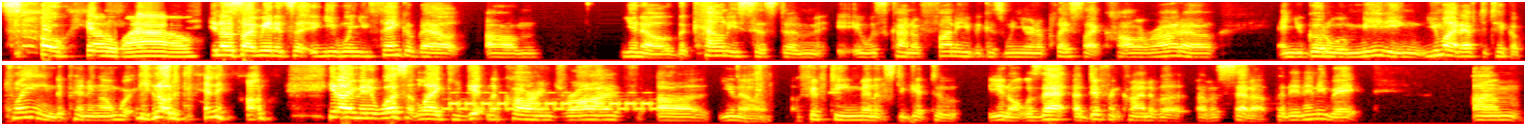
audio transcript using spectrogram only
So oh wow. You know so i mean it's a, you, when you think about um, you know the county system it was kind of funny because when you're in a place like colorado and you go to a meeting, you might have to take a plane depending on where, you know, depending on, you know, I mean, it wasn't like you get in the car and drive, uh, you know, 15 minutes to get to, you know, was that a different kind of a, of a setup? But at any rate, um,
